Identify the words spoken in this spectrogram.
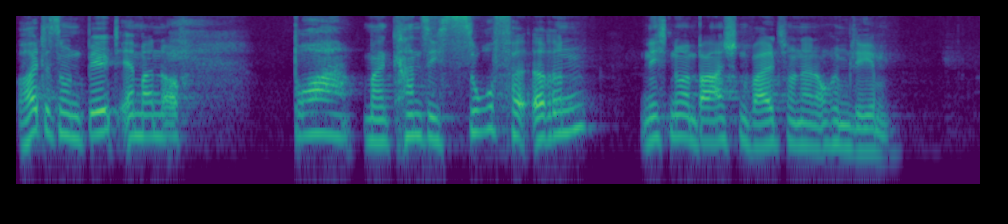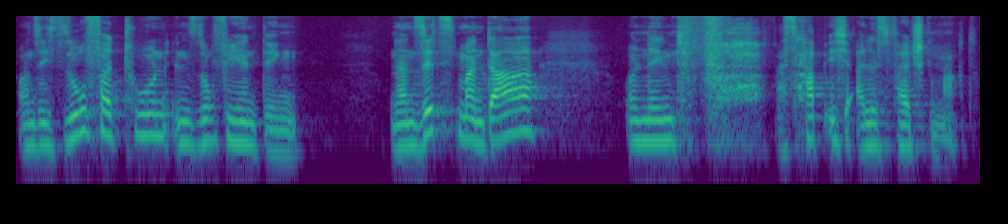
heute so ein Bild immer noch, boah, man kann sich so verirren, nicht nur im Bayerischen Wald, sondern auch im Leben. Und sich so vertun in so vielen Dingen. Und dann sitzt man da und denkt, boah, was habe ich alles falsch gemacht?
